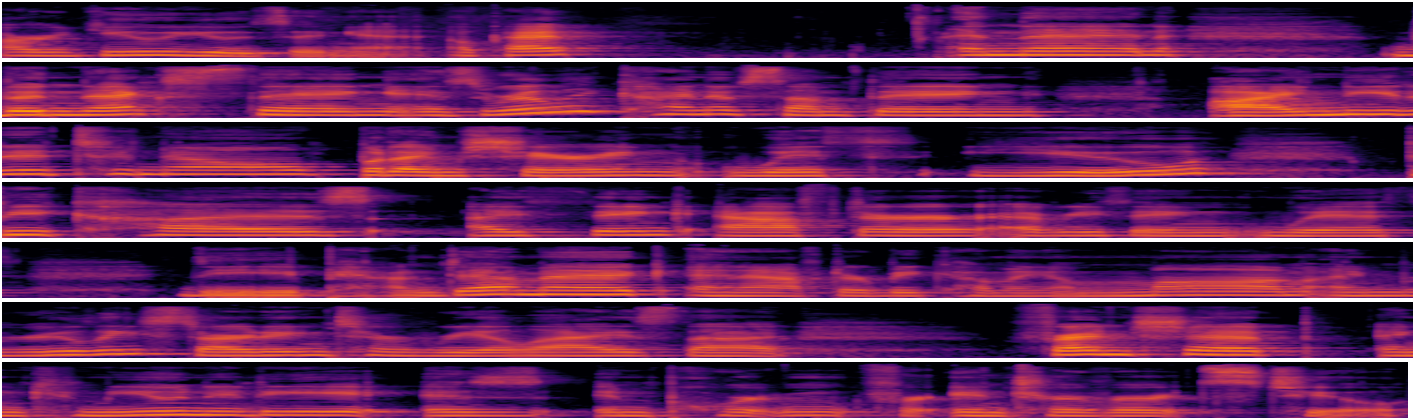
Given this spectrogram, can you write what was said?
are you using it, okay? And then the next thing is really kind of something I needed to know, but I'm sharing with you because I think after everything with the pandemic and after becoming a mom, I'm really starting to realize that friendship and community is important for introverts too.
